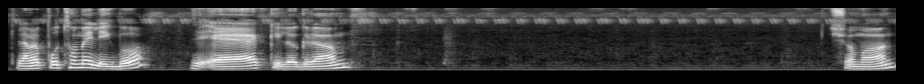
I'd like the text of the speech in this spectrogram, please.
তাহলে আমরা প্রথমেই লিখব যে এক কিলোগ্রাম সমান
